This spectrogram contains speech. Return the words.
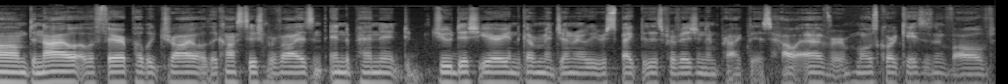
Um, denial of a fair public trial. The Constitution provides an independent judiciary, and the government generally respected this provision in practice. However, most court cases involved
